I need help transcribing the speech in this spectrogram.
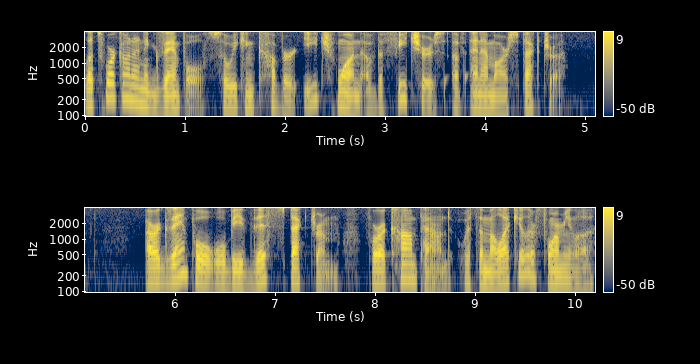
let's work on an example so we can cover each one of the features of NMR spectra. Our example will be this spectrum for a compound with the molecular formula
